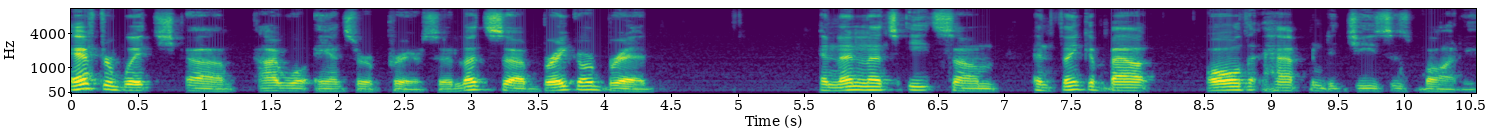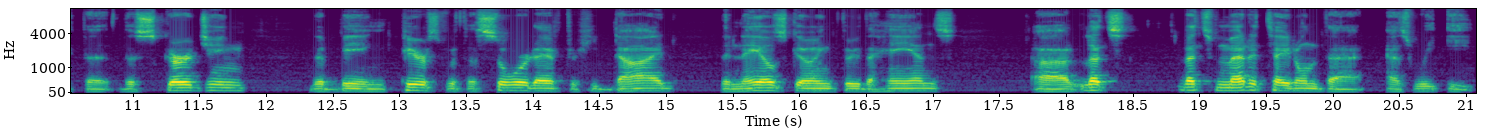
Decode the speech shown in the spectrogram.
After which, uh, I will answer a prayer. So let's uh, break our bread and then let's eat some and think about all that happened to Jesus' body the, the scourging, the being pierced with a sword after he died, the nails going through the hands. Uh, let's, let's meditate on that as we eat.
